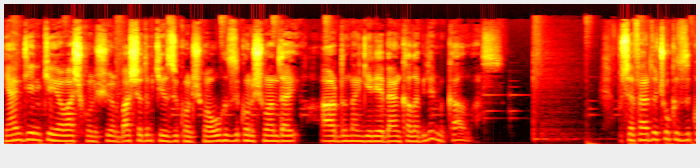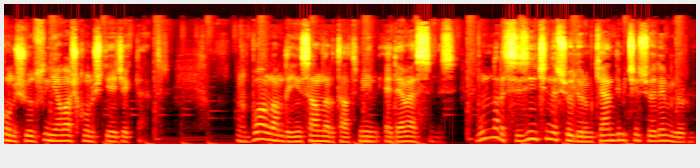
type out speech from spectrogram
Yani diyelim ki yavaş konuşuyorum. Başladım ki hızlı konuşma. O hızlı konuşmanda ardından geriye ben kalabilir mi? Kalmaz. Bu sefer de çok hızlı konuşuyorsun, yavaş konuş diyeceklerdir. Bu anlamda insanları tatmin edemezsiniz. Bunları sizin için de söylüyorum, kendim için söylemiyorum.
